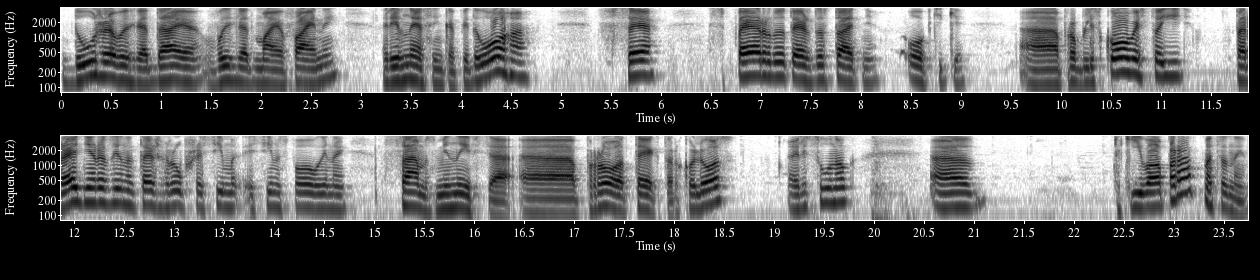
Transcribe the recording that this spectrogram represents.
дуже виглядає, вигляд має файний. Рівнесенька підлога. Все. Спереду теж достатньо оптики. Проблісковий стоїть. Передня резина теж грубша 7 7,5. Сам змінився е, протектор кольос, рисунок. Е, такий апарат, пацани.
